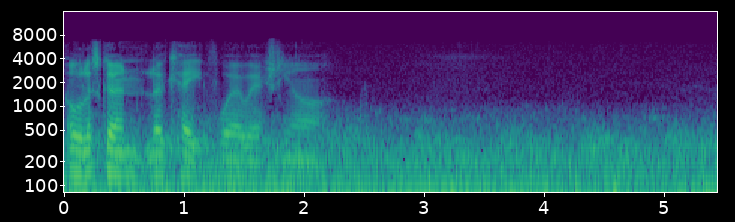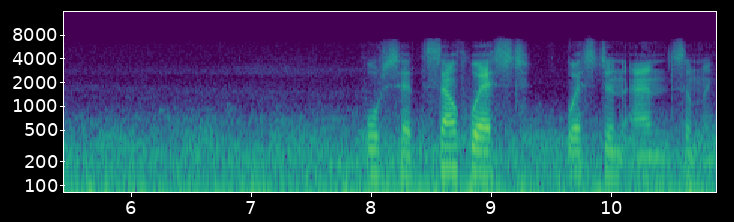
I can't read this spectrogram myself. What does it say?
Oh, let's go and locate where we actually are. Watershead, southwest, western and something.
